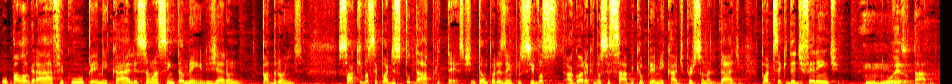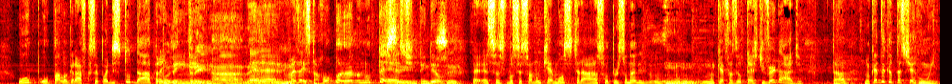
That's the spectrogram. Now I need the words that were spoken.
O palográfico, o PMK, eles são assim também, eles geram padrões. Só que você pode estudar para o teste. Então, por exemplo, se você, agora que você sabe que o PMK de personalidade, pode ser que dê diferente o resultado. O, o palográfico você pode estudar para ir Pode nele. treinar, né? É, Uhum. mas aí você tá roubando no teste, Sim, entendeu? sim. É, você só não quer mostrar a sua personalidade. Uhum. Não quer fazer o teste de verdade, tá? Não quer dizer que o teste é ruim.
